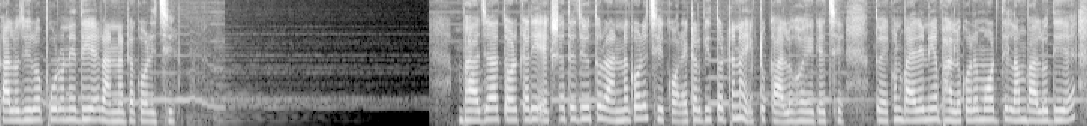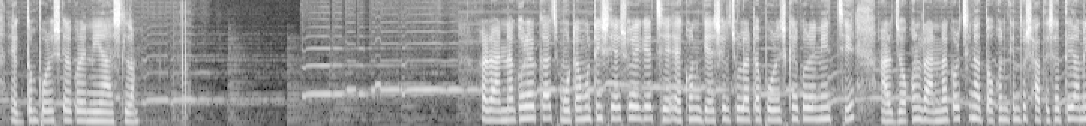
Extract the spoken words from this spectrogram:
কালো জিরো পোড়নে দিয়ে রান্নাটা করেছি। ভাজা তরকারি একসাথে যেহেতু রান্না করেছি, কড়াইটার ভিতরটা না একটু কালো হয়ে গেছে। তো এখন বাইরে নিয়ে ভালো করে মর দিলাম, বালু দিয়ে একদম পরিষ্কার করে নিয়ে আসলাম। রান্নাঘরের কাজ মোটামুটি শেষ হয়ে গেছে, এখন গ্যাসের চুলাটা পরিষ্কার করে নিচ্ছি। আর যখন রান্না করছি না, তখন কিন্তু সাথে সাথে আমি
